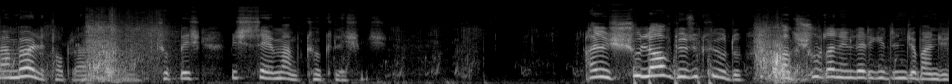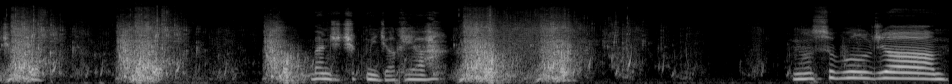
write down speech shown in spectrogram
ben böyle toprak sevmem. Kökleşmiş sevmem kökleşmiş. Hani şu lav gözüküyordu. Bak şuradan ileri gidince bence çıkacak. Bence çıkmayacak ya. Nasıl bulacağım?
